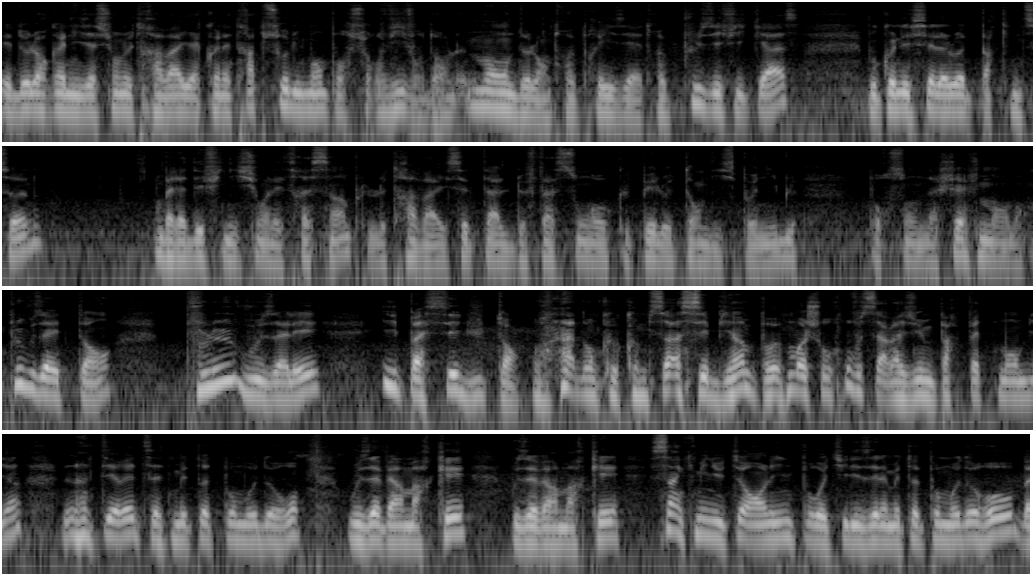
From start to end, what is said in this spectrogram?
et de l'organisation du travail à connaître absolument pour survivre dans le monde de l'entreprise et être plus efficace. Vous connaissez la loi de Parkinson? Ben, La définition, elle est très simple. Le travail s'étale de façon à occuper le temps disponible pour son achèvement. Donc plus vous avez de temps, plus vous allez y passer du temps. Voilà, donc comme ça, c'est bien. Moi, je trouve que ça résume parfaitement bien l'intérêt de cette méthode Pomodoro. Vous avez remarqué, vous avez remarqué, 5 minutes en ligne pour utiliser la méthode Pomodoro. Bah,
